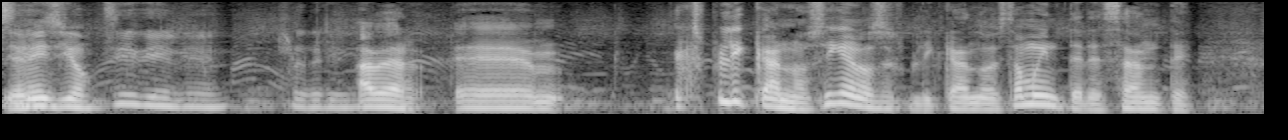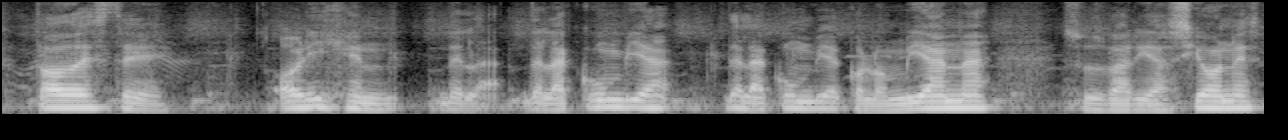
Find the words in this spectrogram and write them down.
Dionisio, Sí, dime, Rodrigo. a ver, eh, explícanos, síguenos explicando. Está muy interesante todo este origen de la, de la cumbia, de la cumbia colombiana, sus variaciones.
